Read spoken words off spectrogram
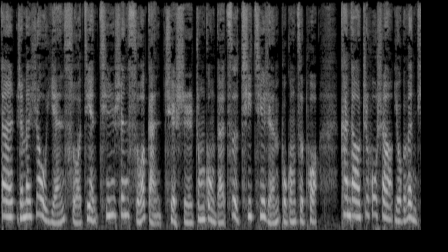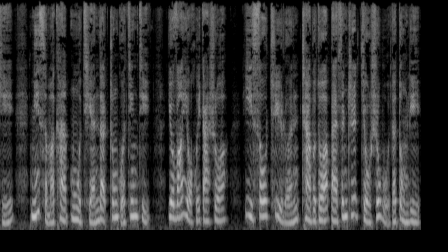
但人们肉眼所见、亲身所感却是中共的自欺欺人、不攻自破。看到知乎上有个问题：你怎么看目前的中国经济？有网友回答说。一艘巨轮，差不多百分之九十五的动力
